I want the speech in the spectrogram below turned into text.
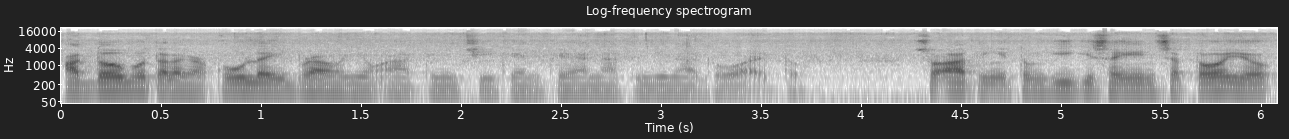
adobo talaga, kulay brown yung ating chicken. Kaya natin ginagawa ito. So ating itong gigisahin sa toyo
